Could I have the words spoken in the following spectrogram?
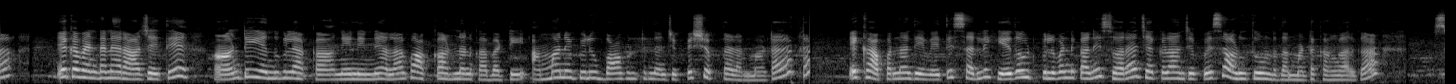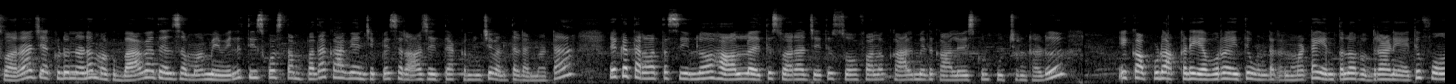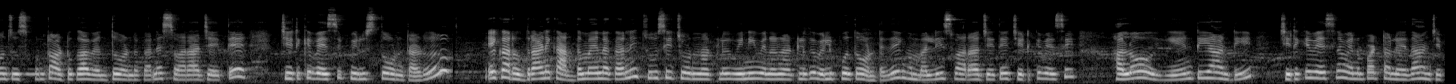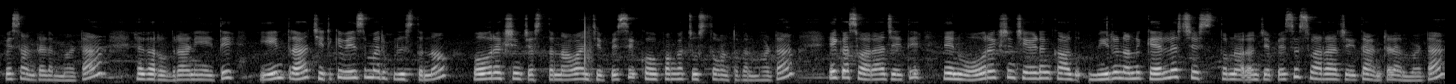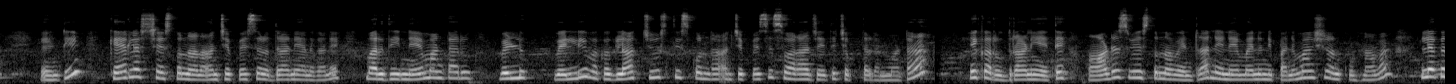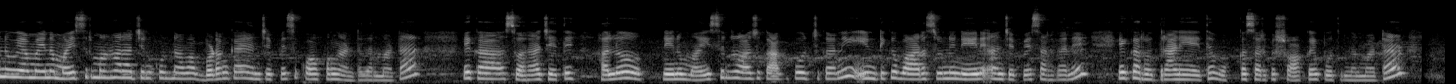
ఇక వెంటనే రాజు అయితే ఆంటీ ఎందుకులే అక్క? నేను నిన్నే ఎలాగో అక్క అంటున్నాను కాబట్టి అమ్మ అనే పిలువు బాగుంటుంది అని చెప్పేసి చెప్తాడనమాట ఇక అపర్ణాదేవి అయితే సర్లే ఏదో ఒకటి పిలవండి కానీ స్వరాజ్ ఎక్కడా? అని చెప్పేసి అడుగుతూ ఉంటుంది అనమాట కంగారుగా. స్వరాజ్ ఎక్కడున్నాడో మాకు బాగా తెలుసమ్మా మేము వెళ్ళి తీసుకొస్తాం పద కావ్య అని చెప్పేసి రాజు అయితే అక్కడ నుంచి వెళ్తాడనమాట ఇక తర్వాత సీన్లో హాల్లో అయితే స్వరాజ్ అయితే సోఫాలో కాలు మీద కాలు వేసుకుని కూర్చుంటాడు. ఇక అప్పుడు అక్కడ ఎవరు అయితే ఉండరనమాట. ఇంతలో రుద్రాణి అయితే ఫోన్ చూసుకుంటూ అటుగా వెళ్తూ ఉండగానే స్వరాజ్ అయితే చిటికి వేసి పిలుస్తూ ఉంటాడు. ఇక రుద్రానికి అర్థమైనా కానీ చూసి చూడనట్లు విని విననట్లుగా వెళ్ళిపోతూ ఉంటుంది. ఇంకా మళ్ళీ స్వరాజ్ అయితే చిటికి వేసి హలో ఏంటి ఆంటీ? చిటికి వేసినా వినపడటం లేదా అని చెప్పేసి అంటాడనమాట. ఇక రుద్రాణి అయితే ఏంట్రా చిటికి వేసి మరి పిలుస్తున్నావు? ఓవర్ యాక్షన్ చేస్తున్నావా అని చెప్పేసి కోపంగా చూస్తూ ఉంటుందన్నమాట ఇక స్వరాజ్ అయితే నేను ఓవర్ యాక్షన్ చేయడం కాదు మీరు నన్ను కేర్లెస్ చేస్తున్నారు అని చెప్పేసి స్వరాజ్ అయితే అంటాడనమాట. ఏంటి? కేర్లెస్ చేస్తున్నాను అని చెప్పేసి రుద్రాణి అనగానే మరి దీన్ని ఏమంటారు? వెళ్ళు వెళ్ళి ఒక గ్లాస్ జ్యూస్ తీసుకునిరా అని చెప్పేసి స్వరాజ్ అయితే చెప్తాడనమాట. ఇక రుద్రాణి అయితే ఆర్డర్స్ వేస్తున్నావేంట్రా? నేనేమైనా నీ పని మనిషిని అనుకుంటున్నావా? లేక నువ్వేమైనా మైసూర్ మహారాజ్ అనుకుంటున్నావా? బుడంకాయ అని చెప్పేసి కోపంగా అంటదనమాట ఇక స్వరాజ్ అయితే హలో నేను మైసూర్ రాజు కాకపోవచ్చు కానీ ఇంటికి వారసుడిని నేనే అని చెప్పేసి అనగానే ఇక రుద్రాణి అయితే ఒక్కసారిగా షాక్ అయిపోతుందనమాట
